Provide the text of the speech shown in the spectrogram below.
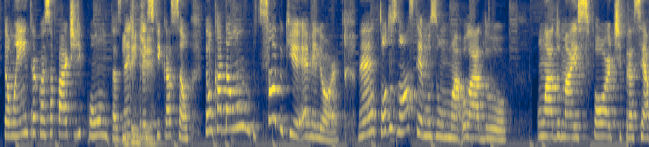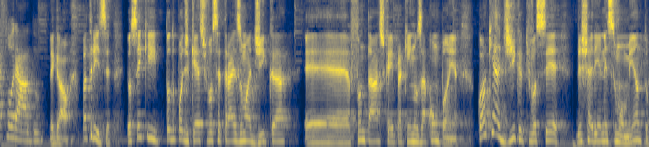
Então, entra com essa parte de contas, né? Entendi. De precificação. Então, cada um sabe o que é melhor, né? Todos nós temos uma, o lado um lado mais forte para ser aflorado. Legal. Patrícia, eu sei que todo podcast você traz uma dica é, fantástica aí para quem nos acompanha. Qual que é a dica que você deixaria nesse momento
